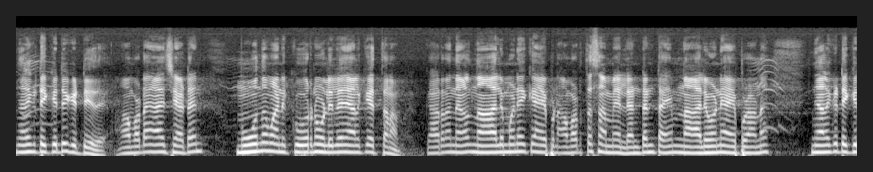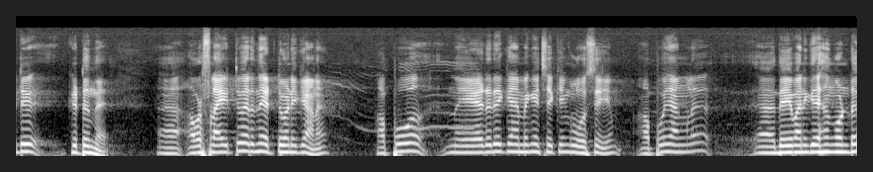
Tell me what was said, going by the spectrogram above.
ഞങ്ങൾക്ക് ടിക്കറ്റ് കിട്ടിയത്. അവിടെ ആ ചേട്ടൻ മൂന്ന് മണിക്കൂറിനുള്ളിൽ ഞങ്ങൾക്ക് എത്തണം. കാരണം ഞങ്ങൾ നാല് മണിയൊക്കെ ആയപ്പോൾ അവിടുത്തെ സമയം ലണ്ടൻ ടൈം നാല് മണി ആയപ്പോഴാണ് ഞങ്ങൾക്ക് ടിക്കറ്റ് കിട്ടുന്നത്. അവിടെ ഫ്ലൈറ്റ് വരുന്നത് എട്ട് മണിക്കാണ്. അപ്പോൾ ഏഴരയൊക്കെ ആകുമ്പോഴേക്കും ചെക്കിങ് ക്ലോസ് ചെയ്യും. അപ്പോൾ ഞങ്ങൾ ദൈവാനുഗ്രഹം കൊണ്ട്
